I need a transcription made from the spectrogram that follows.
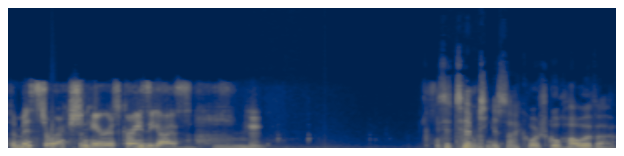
The misdirection here is crazy, guys. It's attempting a psychological horror though.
